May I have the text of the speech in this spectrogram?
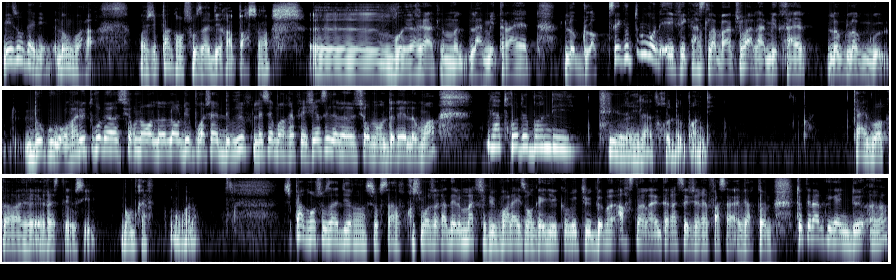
Mais ils ont gagné. Donc voilà. Moi, j'ai pas grand chose à dire à part ça. Euh, regarde, la mitraillette, le Glock. C'est que tout le monde est efficace là-bas. Tu vois, la mitraillette, le Glock. Doku, on va lui trouver un surnom lors du prochain débrief. Laissez-moi réfléchir. S'il avait un surnom, donnez-le-moi. Il a trop de bandits. Pur, il a trop de bandits. Kyle Walker est resté aussi. Bon, bref. Voilà. J'ai pas grand chose à dire hein, sur ça. Franchement, j'ai regardé le match et puis voilà, ils ont gagné comme tu. Demain, Arsenal a se gérer face à Everton. Tottenham qui gagne 2-1.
